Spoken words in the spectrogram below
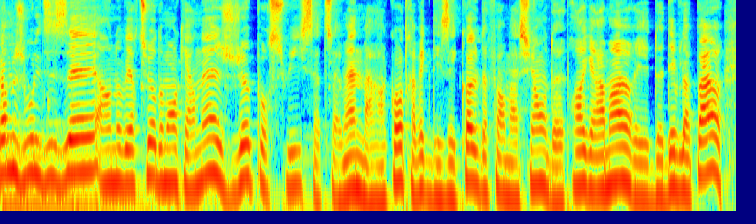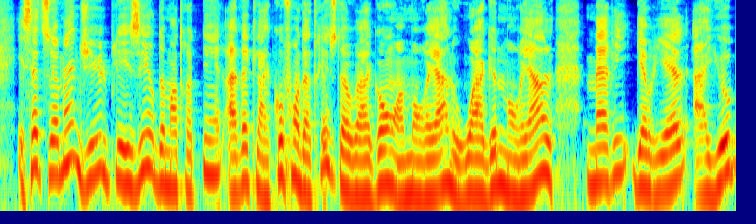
Comme je vous le disais en ouverture de mon carnet, je poursuis cette semaine ma rencontre avec des écoles de formation de programmeurs et de développeurs. Et cette semaine, j'ai eu le plaisir de m'entretenir avec la cofondatrice de Wagon Montréal, ou Wagon Montréal, Marie-Gabrielle Ayoub,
